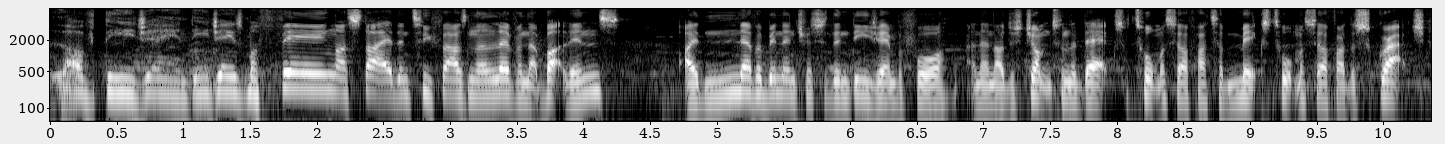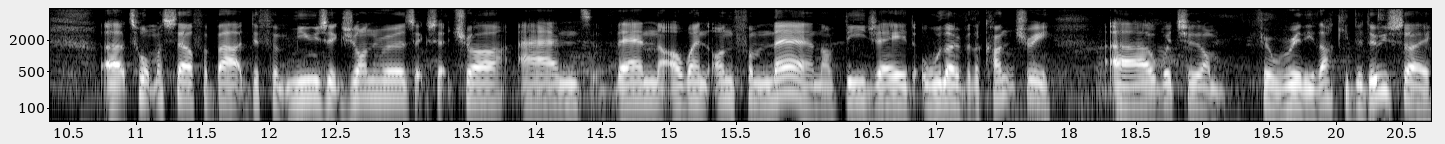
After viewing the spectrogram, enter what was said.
love DJing. DJing is my thing. I started in 2011 at Butlins. I'd never been interested in DJing before, and then I just jumped on the decks. I taught myself how to mix, taught myself how to scratch, uh, taught myself about different music genres, etc. And then I went on from there, and I've DJed all over the country, uh, which I feel really lucky to do so.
